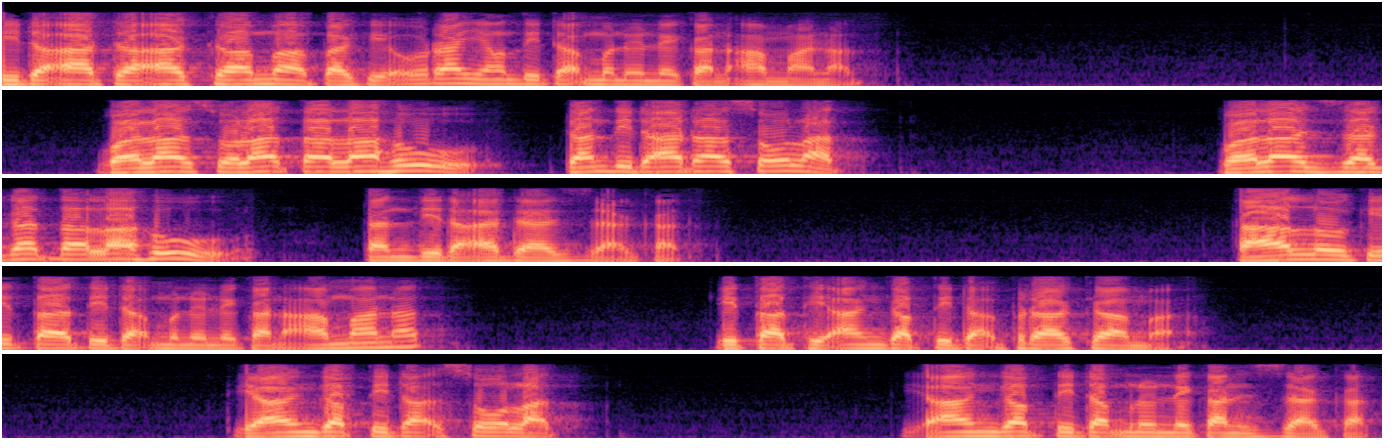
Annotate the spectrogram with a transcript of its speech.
tidak ada agama bagi orang yang tidak menunaikan amanat. Wala solatalahu dan tidak ada solat. Wala zakatalahu dan tidak ada zakat. Kalau kita tidak menunaikan amanat, kita dianggap tidak beragama. Dianggap tidak sholat. Dianggap tidak menunaikan zakat.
